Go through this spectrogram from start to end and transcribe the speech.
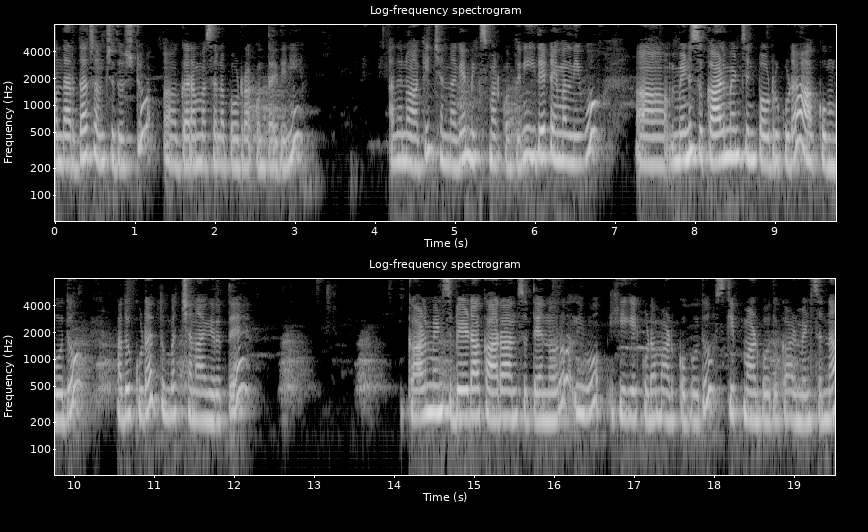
ಒಂದು ಅರ್ಧ ಚಮಚದಷ್ಟು ಗರಂ ಮಸಾಲ ಪೌಡ್ರ್ ಹಾಕ್ಕೊತಾ ಇದ್ದೀನಿ. ಅದನ್ನು ಹಾಕಿ ಚೆನ್ನಾಗೆ ಮಿಕ್ಸ್ ಮಾಡ್ಕೊತೀನಿ. ಇದೇ ಟೈಮಲ್ಲಿ ನೀವು ಮೆಣಸು, ಕಾಳು ಮೆಣಸಿನ ಪೌಡ್ರು ಕೂಡ ಹಾಕೊಬೋದು. ಅದು ಕೂಡ ತುಂಬ ಚೆನ್ನಾಗಿರುತ್ತೆ. ಕಾಳು ಮೆಣಸು ಬೇಡ, ಖಾರ ಅನಿಸುತ್ತೆ ಅನ್ನೋರು ನೀವು ಹೀಗೆ ಕೂಡ ಮಾಡ್ಕೋಬೋದು. ಸ್ಕಿಪ್ ಮಾಡ್ಬೋದು ಕಾಳು ಮೆಣಸನ್ನು.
